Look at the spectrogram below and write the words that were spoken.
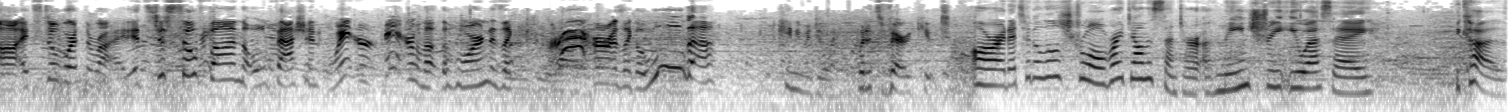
uh, it's still worth the ride. It's just so fun. The old fashioned, the, horn is like, it's like a wooga. Can't even do it, but it's very cute. All right, I took a little stroll right down the center of Main Street, USA, because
